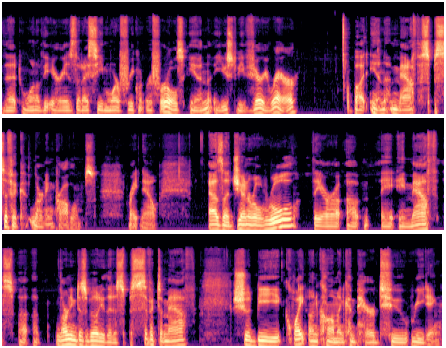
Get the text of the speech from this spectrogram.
that one of the areas that I see more frequent referrals in, it used to be very rare, but in math specific learning problems right now. As a general rule, they are a, a, a math a learning disability that is specific to math should be quite uncommon compared to reading.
